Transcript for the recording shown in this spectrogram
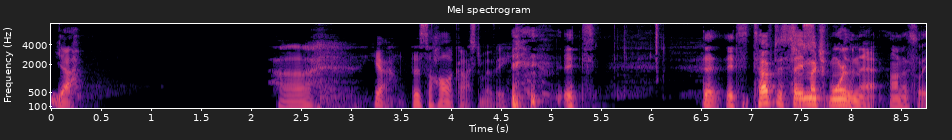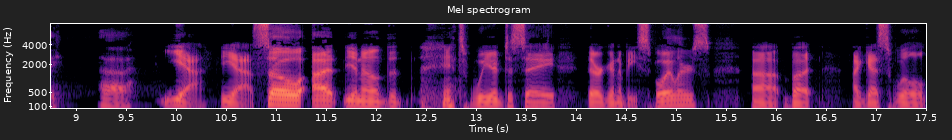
Yeah, Uh, yeah, this is a Holocaust movie. it's that it's tough to say Just- much more than that, honestly. Uh, yeah, yeah. So, uh, you know, the it's weird to say there are going to be spoilers, uh, but I guess we'll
